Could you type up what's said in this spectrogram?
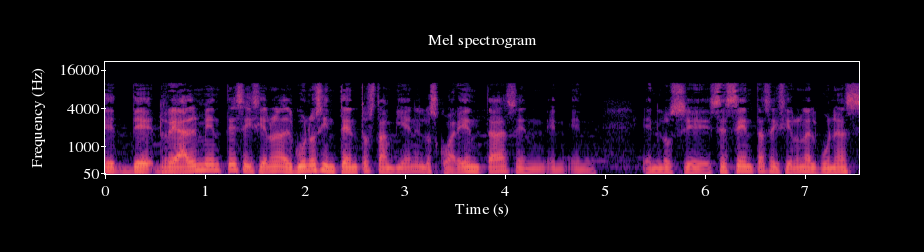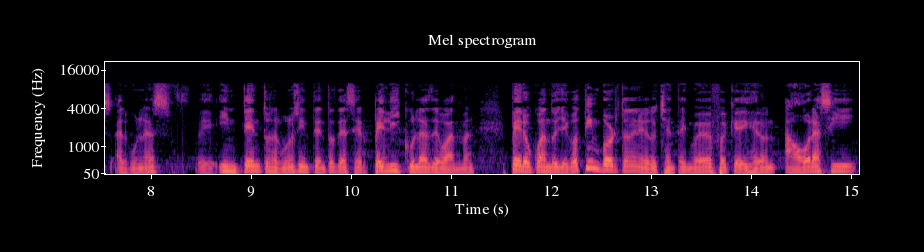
eh, de, realmente se hicieron algunos intentos también en los 40, en, en, en, en los eh, 60 se hicieron algunas, algunas eh, intentos, algunos intentos de hacer películas de Batman, pero cuando llegó Tim Burton en el 89 fue que dijeron, ahora sí,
